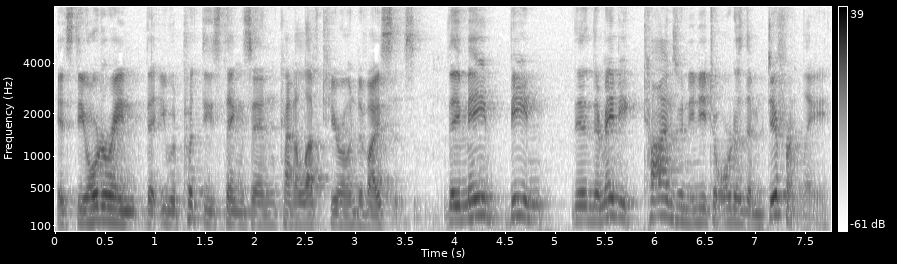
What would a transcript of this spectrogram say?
It's the ordering that you would put these things in kind of left to your own devices. They may be, there may be times when you need to order them differently,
